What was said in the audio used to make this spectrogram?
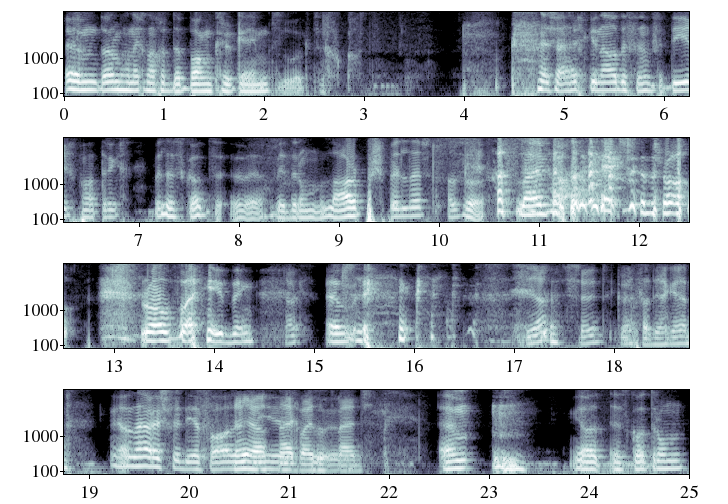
Ähm, darum habe ich nachher The Bunker Game geschaut. Oh Gott. Das ist eigentlich genau der Film für dich, Patrick. Weil es geht äh, wieder um LARP-Spieler. Also? Live-Action-Role. Roleplay-Ding. Okay. Ähm, Ja, schön. Gut, hat ja gern. ja, nein, ist für die Erfahrung. Ja, ja, nein, ich weiß, was du meinst. Ähm, ja, es geht darum,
